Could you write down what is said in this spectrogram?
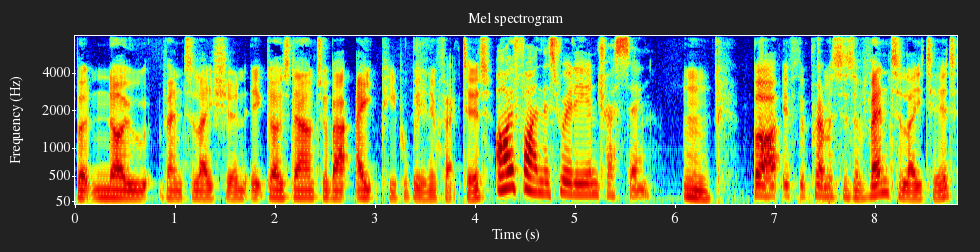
but no ventilation, it goes down to about eight people being infected. I find this really interesting. Mm. But if the premises are ventilated,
